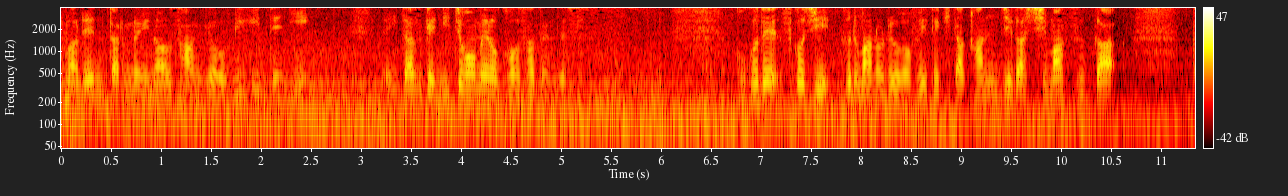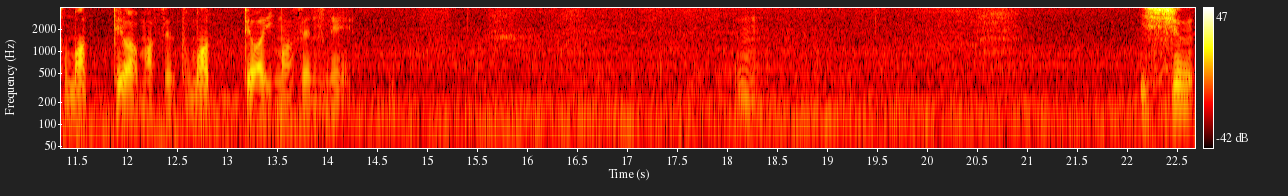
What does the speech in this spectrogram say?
今レンタルの稲尾産業右手に板付2丁目の交差点です。ここで少し車の量が増えてきた感じがしますが止まってはません。止まってはいませんね。うん。一瞬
